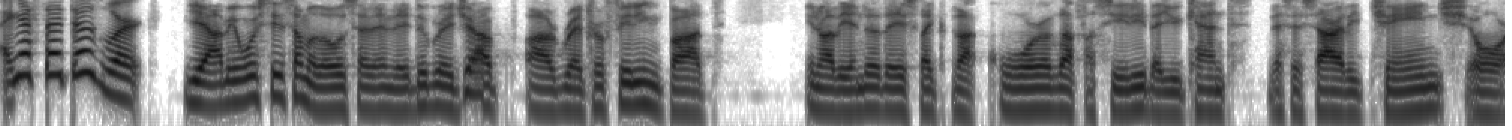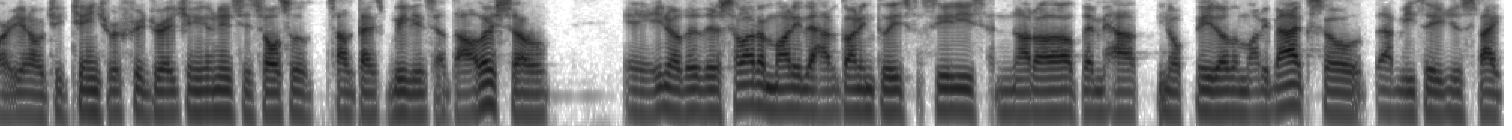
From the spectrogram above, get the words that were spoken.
I guess that does work. Yeah, I mean, we've seen some of those and they do a great job uh, retrofitting, but you know, at the end of the day, it's like the core of the facility that you can't necessarily change or, you know, to change refrigeration units is also sometimes billions of dollars. So, uh, you know, there's a lot of money that have gone into these facilities and not all of them have, you know, paid all the money back. So that means that you just like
